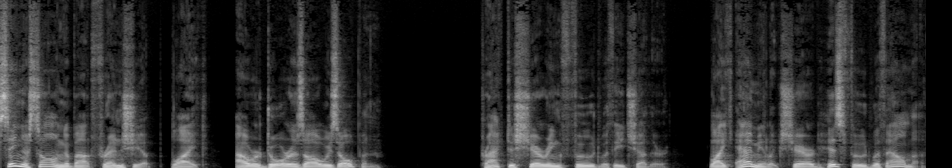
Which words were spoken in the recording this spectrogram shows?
Sing a song about friendship, like Our Door is Always Open. Practice sharing food with each other, like Amulek shared his food with Alma.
